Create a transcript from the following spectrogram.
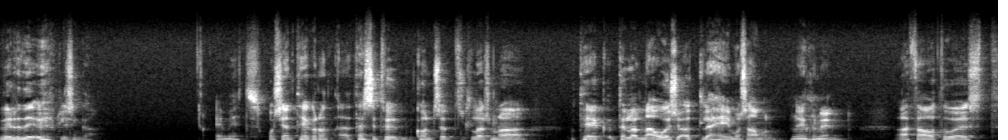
virði upplýsinga. Einmitt. Og síðan tekur hann þessi tvö koncept svona, tek, til að ná þessu öllu heim og saman einhvern veginn. Að þá þú veist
